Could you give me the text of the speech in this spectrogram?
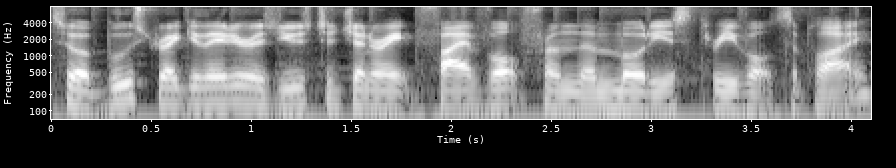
so a boost regulator is used to generate 5 volt from the moteus 3 volt supply.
